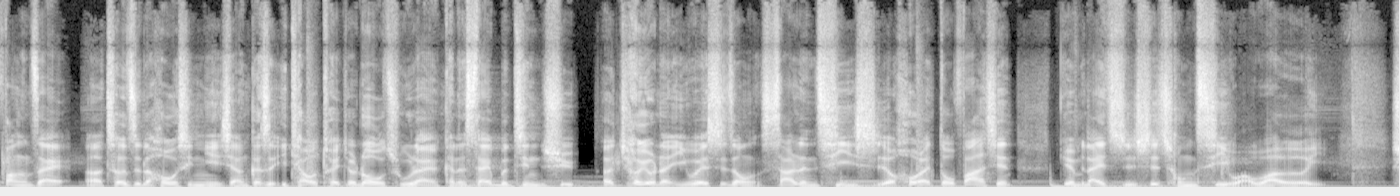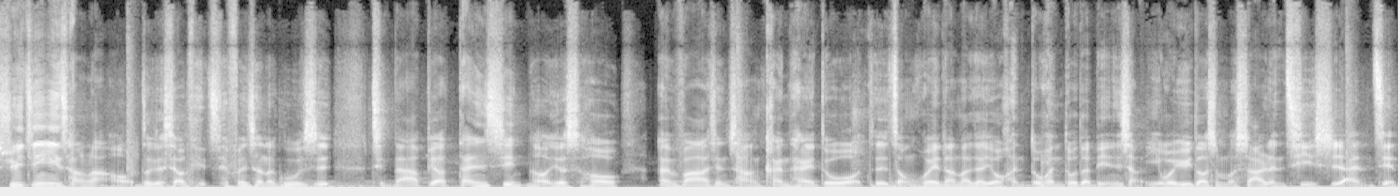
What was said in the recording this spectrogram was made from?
放在呃车子的后行李箱，可是一条腿就露出来，可能塞不进去，而就有人以为是这种杀人弃尸哦，后来都发现原来只是充气娃娃而已，虚惊一场啦哦。这个小李子分享的故事，请大家不要担心哦。有时候案发现场看太多，这总会让大家有很多很多的联想，以为遇到什么杀人弃尸案件。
